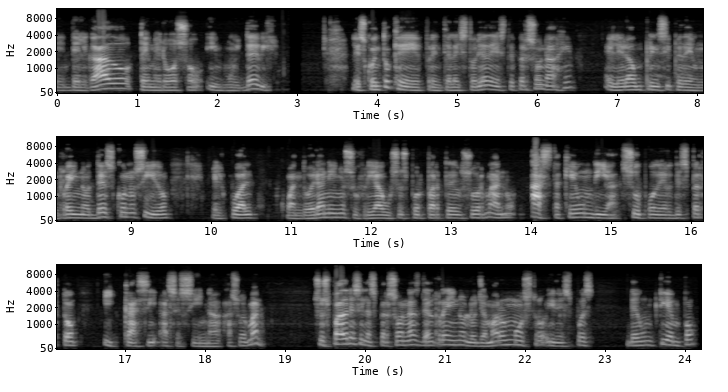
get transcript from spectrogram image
delgado, temeroso y muy débil. Les cuento que frente a la historia de este personaje, él era un príncipe de un reino desconocido, el cual cuando era niño sufría abusos por parte de su hermano hasta que un día su poder despertó y casi asesina a su hermano. Sus padres y las personas del reino lo llamaron monstruo y después de un tiempo,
